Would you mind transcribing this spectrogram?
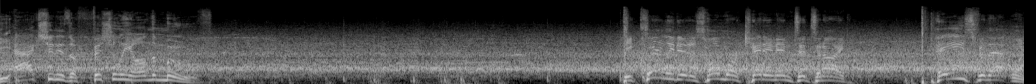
The action is officially on the move. He clearly did his homework heading into tonight. Pays for that one.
